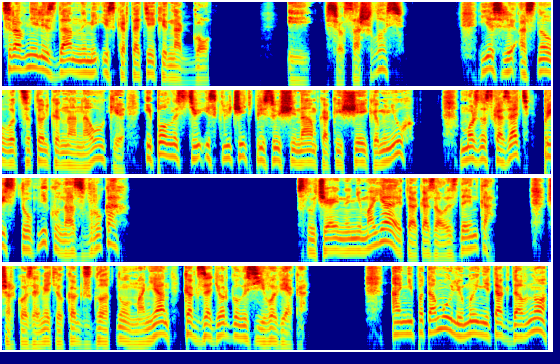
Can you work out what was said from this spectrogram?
Сравнили с данными из картотеки НАГО. И все сошлось. Если основываться только на науке и полностью исключить присущий нам, как ищейкам, нюх, можно сказать, преступник у нас в руках. Случайно не моя это оказалась ДНК. Шарко заметил, как сглотнул маньян, как задергалось его века. А не потому ли мы не так давно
